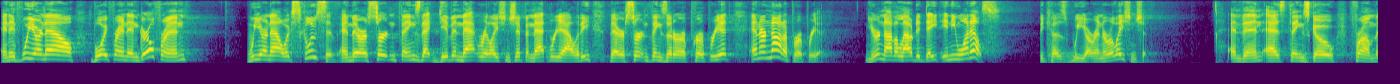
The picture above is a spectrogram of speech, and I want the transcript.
And if we are now boyfriend and girlfriend, we are now exclusive. And there are certain things that, given that relationship and that reality, there are certain things that are appropriate and are not appropriate. You're not allowed to date anyone else because we are in a relationship. And then, as things go from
